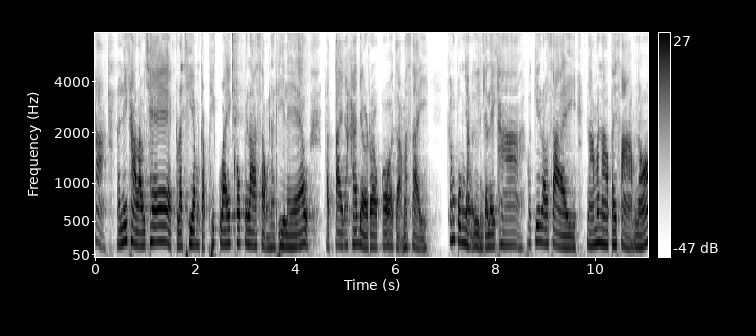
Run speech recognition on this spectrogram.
ค่ะและนี่ค่ะเราแช่กระเทียมกับพริกไว้ครบเวลา 2 นาทีแล้ว ถัดไปนะคะ เดี๋ยวเราก็จะมาใส่เครื่องปรุงอย่างอื่นกันเลยค่ะ เมื่อกี้เราใส่น้ำมะนาวไป 3 เนาะ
